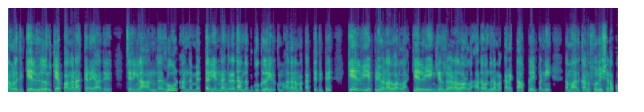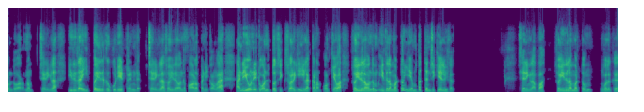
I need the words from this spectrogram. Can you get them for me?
நம்மளுக்கு கேள்விகளும் கேட்பாங்கன்னா, கிடையாது. சரிங்களா? அந்த ரூல், அந்த மெத்தட் என்னங்கிறது அந்த புக்குக்குள்ளே இருக்கும். அதை நம்ம கற்றுக்கிட்டு கேள்வி எப்படி வேணாலும் வரலாம். கேள்வி எங்கேருந்து வேணாலும் வரலாம். அதை வந்து நம்ம கரெக்டாக அப்ளை பண்ணி, நம்ம அதுக்கான சொல்யூஷனை கொண்டு வரணும். சரிங்களா? இதுதான் இப்போ இருக்கக்கூடிய ட்ரெண்டு சரிங்களா? ஸோ இதை வந்து ஃபாலோ பண்ணிக்கோங்க. And unit one two six வரைக்கும் இலக்கணம். ஓகேவா? ஸோ இதில் வந்து இதில் மட்டும் 85 கேள்விகள். சரிங்களாப்பா? ஸோ இதில் மட்டும் உங்களுக்கு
